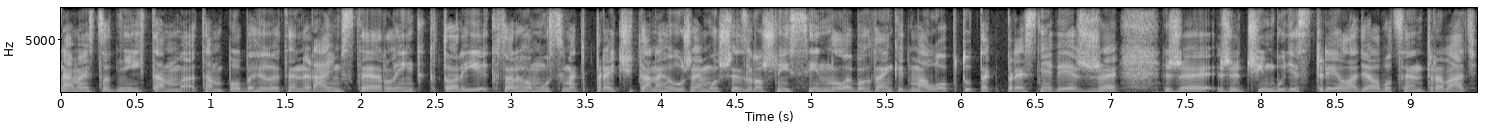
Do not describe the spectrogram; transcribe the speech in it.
Namiesto nich tam, tam pobehuje ten Raheem Sterling, ktorý, ktorého musí mať prečítaného už aj mu 6-ročný syn, lebo ten keď má loptu, tak presne vieš, že, že, že čím bude strieľať alebo centrovať.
